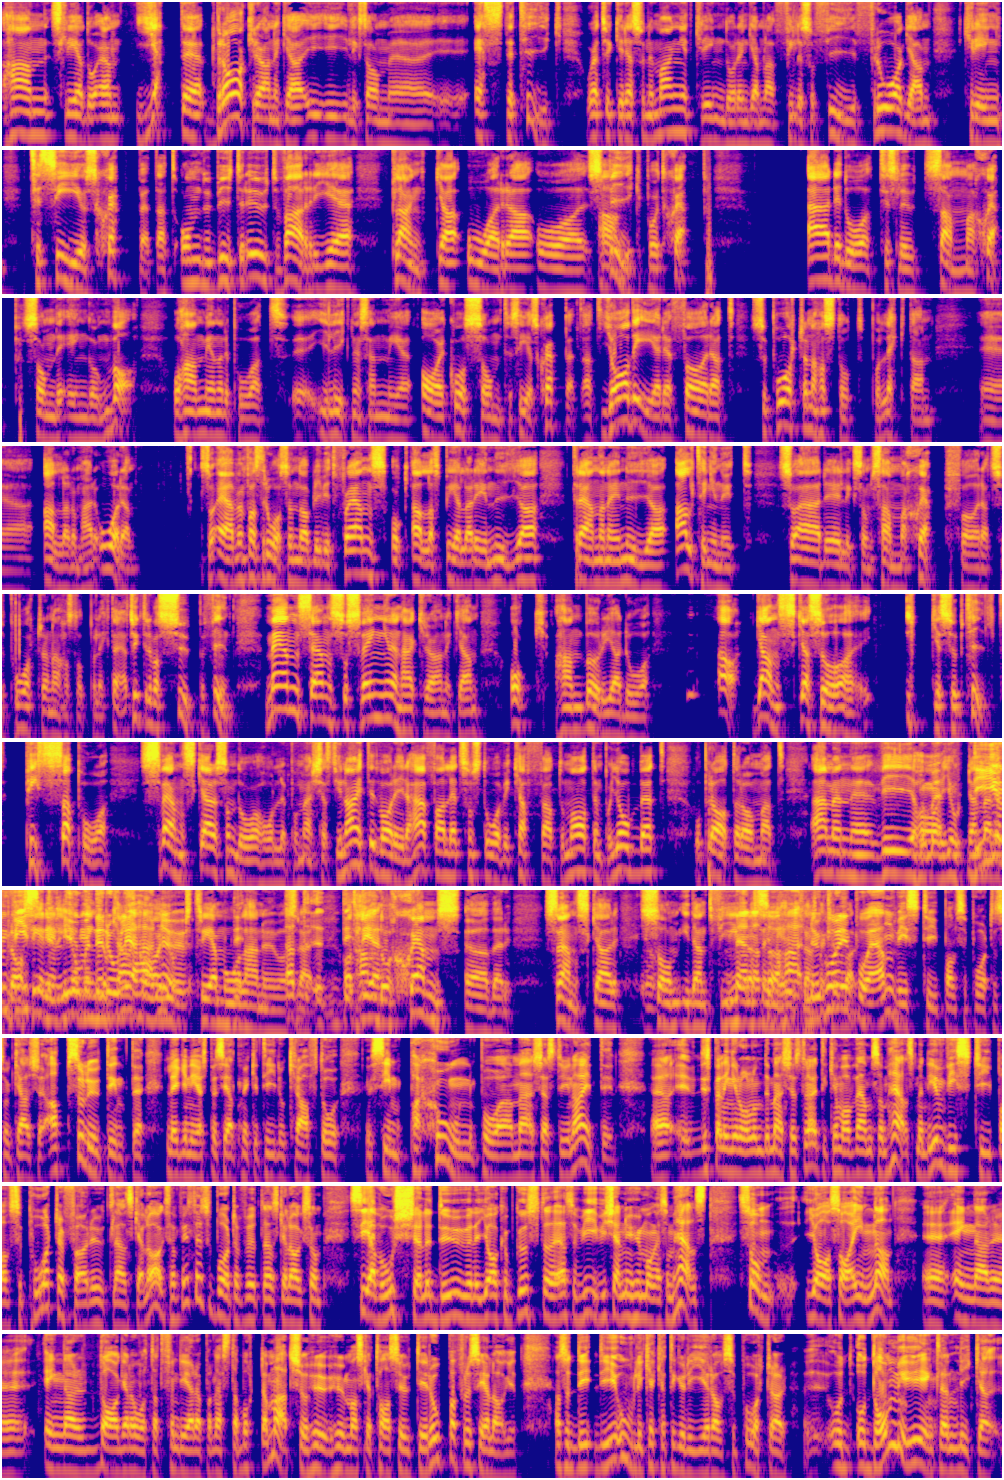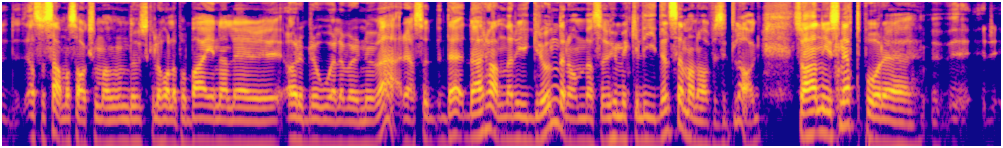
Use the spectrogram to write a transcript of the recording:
han skrev då en jättebra krönika i, i liksom eh, estetik. Och jag tycker resonemanget kring då den gamla filosofifrågan kring Theseus-skeppet. Att om du byter ut varje planka, åra och spik på ett skepp är det då till slut samma skepp som det en gång var? Och han menade på att eh, i liknelsen med AIK som TCS-skeppet, att ja det är det för att supportrarna har stått på läktaren eh, alla de här åren. Så även fast Råsunda har blivit friends och alla spelare är nya, tränarna är nya, allting är nytt. Så är det liksom samma skepp för att supportrarna har stått på läktaren. Jag tyckte det var superfint. Men sen så svänger den här krönikan och han börjar då, ja, ganska så icke-subtilt pissa på svenskar som då håller på Manchester United var det i det här fallet som står vid kaffeautomaten på jobbet och pratar om att äh, men, eh, vi har men gjort en det väldigt en bra viss- serieinledning, jo, men det Lukaku har nu- gjort tre mål det- här nu och att, sådär. eh, Och det- att han det- då skäms över svenskar som identifierar Men sig alltså, med här, nu går jag ju på en viss typ av supporter som kanske absolut inte lägger ner speciellt mycket tid och kraft och sin passion på Manchester United. Eh, Det spelar ingen roll om det är Manchester United, det kan vara vem som helst, men det är en viss typ av supporter för utländska lag. Sen finns det supporter för utländska lag som Siavush eller du eller Jakob Gustav, alltså vi, vi känner ju hur många som helst, som jag sa innan, eh, ägnar, eh, ägnar dagarna åt att fundera på nästa bortamatch och hur, hur man ska ta sig ut i Europa för att se laget. Alltså det, det är ju olika kategorier av supportrar och, och de är ju egentligen lika, alltså samma sak som om du skulle hålla på Bayern eller Örebro eller vad det nu är. Alltså där, där handlar det i grunden om alltså, hur mycket lidelse man har för sitt lag. Så han är ju snett på det eh,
